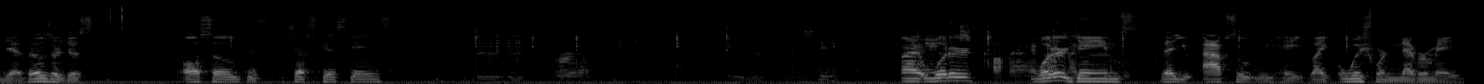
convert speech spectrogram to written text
Yeah, those are just also just chef's kiss games. Mm-hmm. For real. Mm, let's see. All right, what are Just caught my eye what are games that you absolutely hate? Like wish were never made.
